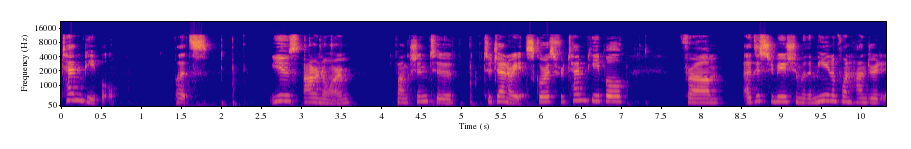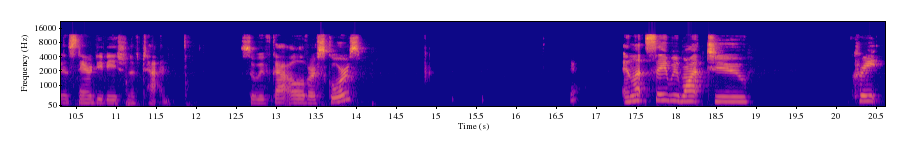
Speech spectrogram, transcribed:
10 people. Let's use rnorm function to, to generate scores for 10 people from a distribution with a mean of 100 and a standard deviation of 10. So we've got all of our scores. Okay. And let's say we want to create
